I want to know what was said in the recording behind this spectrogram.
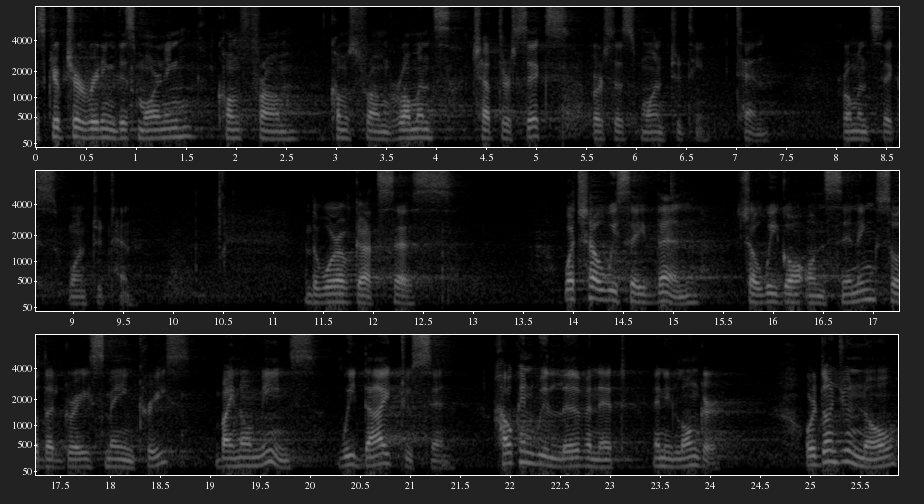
The scripture reading this morning comes from, comes from Romans chapter 6, verses 1 to 10. Romans 6, 1 to 10. And the Word of God says, What shall we say then? Shall we go on sinning so that grace may increase? By no means. We died to sin. How can we live in it any longer? Or don't you know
